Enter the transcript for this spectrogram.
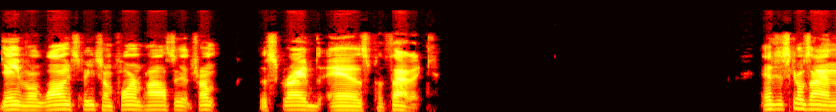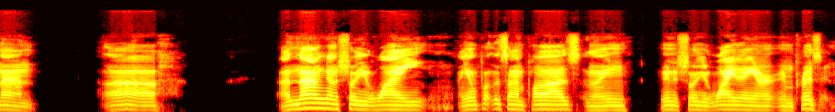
gave a long speech on foreign policy that Trump described as pathetic. It just goes on and on. Uh, and now I'm going to show you why. I'm going to put this on pause, and I'm going to show you why they are in prison.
